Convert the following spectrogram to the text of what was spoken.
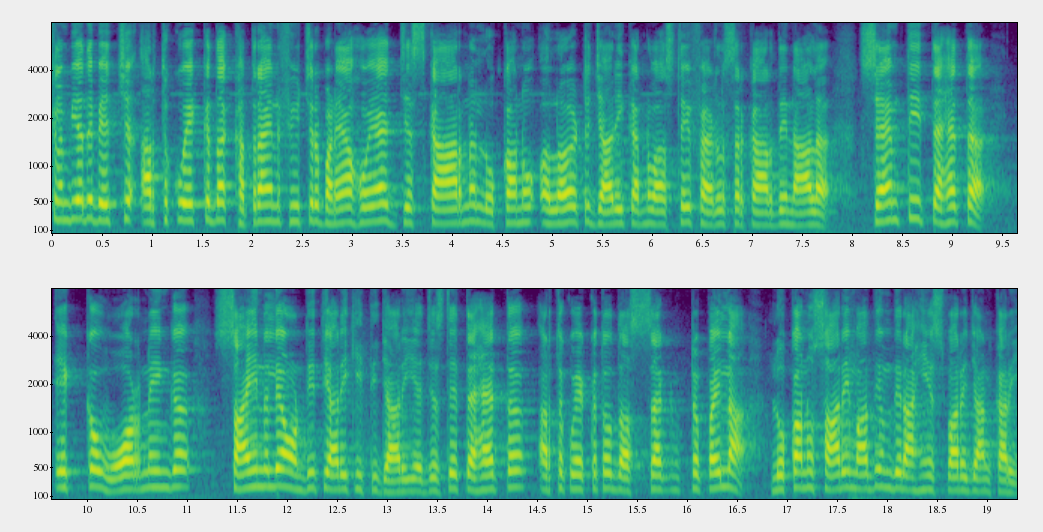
ਕੋਲੰਬੀਆ ਦੇ ਵਿੱਚ ਅਰਥਕੁਇਕ ਦਾ ਖਤਰਾ ਇਨ ਫਿਊਚਰ ਬਣਿਆ ਹੋਇਆ ਜਿਸ ਕਾਰਨ ਲੋਕਾਂ ਨੂੰ ਅਲਰਟ ਜਾਰੀ ਕਰਨ ਵਾਸਤੇ ਫੈਡਰਲ ਸਰਕਾਰ ਦੇ ਨਾਲ ਸਹਿਮਤੀ ਤਹਿਤ ਇੱਕ ਵਾਰਨਿੰਗ ਸਾਈਨ ਲਿਆਉਣ ਦੀ ਤਿਆਰੀ ਕੀਤੀ ਜਾ ਰਹੀ ਹੈ, ਜਿਸ ਦੇ ਤਹਿਤ ਅਰਥਕੁਇਕ ਤੋਂ 10 ਸੈਕਿੰਡ ਪਹਿਲਾਂ ਲੋਕਾਂ ਨੂੰ ਸਾਰੇ ਮਾਧਿਅਮ ਦੇ ਰਾਹੀਂ ਇਸ ਬਾਰੇ ਜਾਣਕਾਰੀ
